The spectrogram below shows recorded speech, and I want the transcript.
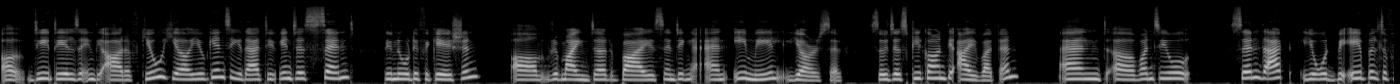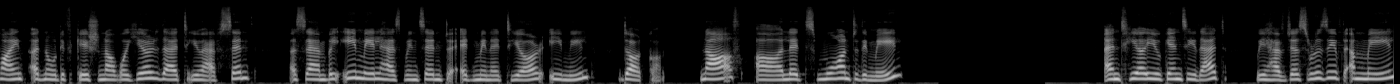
uh, details in the RFQ here, you can see that you can just send the notification um, reminder by sending an email yourself. So just click on the I button and uh, once you send that, you would be able to find a notification over here that you have sent a sample email has been sent to admin at your email.com. Now, uh, let's move on to the mail. And here you can see that we have just received a mail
